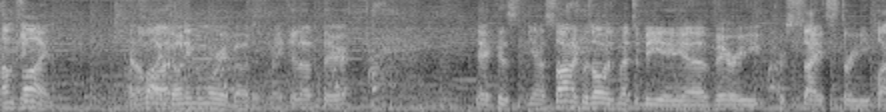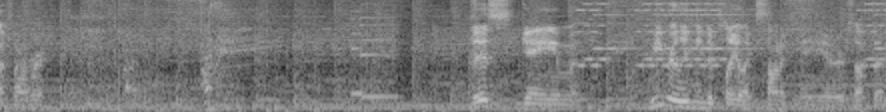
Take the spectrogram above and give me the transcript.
I'm fine. I'm Come fine. on. Don't even worry about it. Make it up there. Yeah, because, you know, Sonic was always meant to be a uh, very precise 3D platformer. This game, we really need to play like Sonic Mania or something.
